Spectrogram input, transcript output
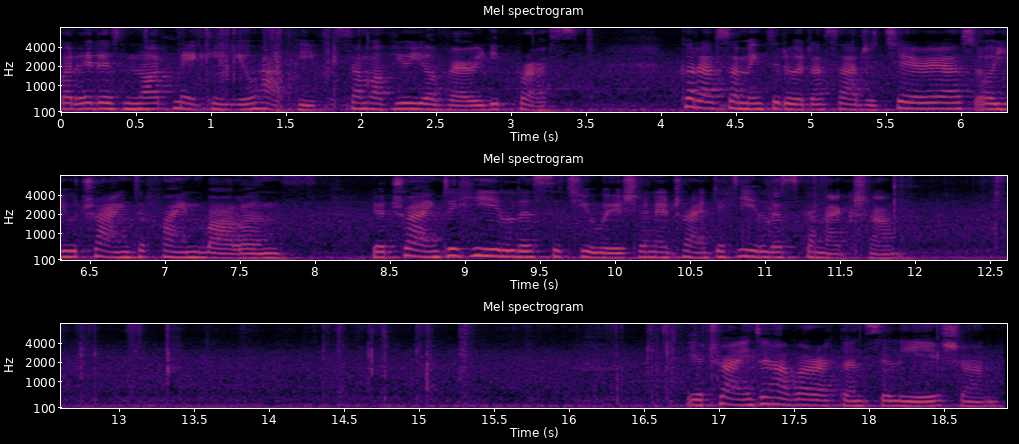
But it is not making you happy. For some of you, you're very depressed. Could have something to do with a Sagittarius or you trying to find balance you're trying to heal this situation, you're trying to heal this connection. You're trying to have a reconciliation,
